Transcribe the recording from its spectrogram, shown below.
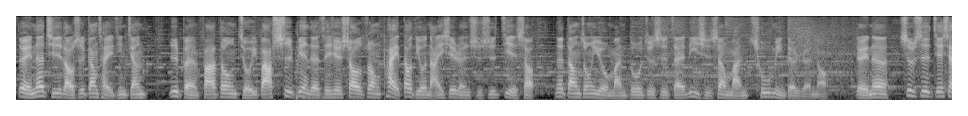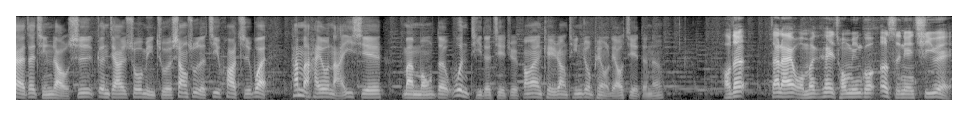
对，那其实老师刚才已经将。日本发动九一八事变的这些少壮派到底有哪一些人实施介绍？那当中有蛮多就是在历史上蛮出名的人哦。对，那是不是接下来再请老师更加说明，除了上述的计划之外，他们还有哪一些满蒙的问题的解决方案可以让听众朋友了解的呢？好的，再来，我们可以从民国二十年七月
